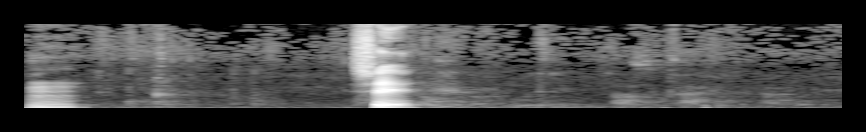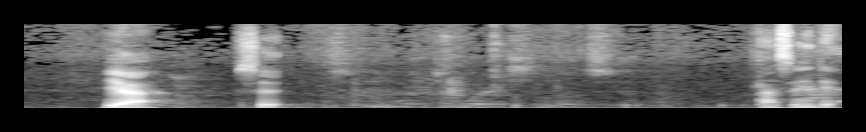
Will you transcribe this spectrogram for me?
嗯，是。Yeah，是。大声一点。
